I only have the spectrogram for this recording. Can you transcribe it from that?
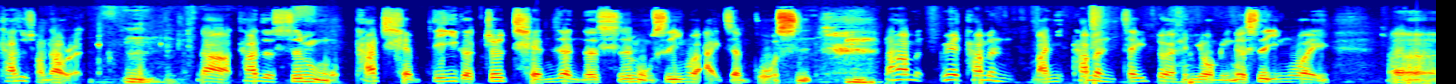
他是传道人，嗯，那他的师母，他前第一个就是前任的师母是因为癌症过世，嗯，那他们因为他们蛮，他们这一对很有名的是因为，呃，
